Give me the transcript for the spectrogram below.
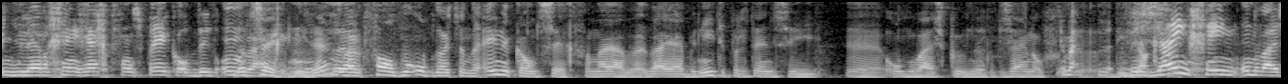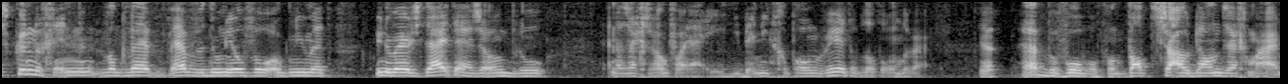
van jullie hebben geen recht van spreken op dit onderwerp. Dat zeg ik niet, hè? we- maar het valt me op dat je aan de ene kant zegt van, nou ja, wij, wij hebben niet de pretentie eh onderwijskundige te zijn of Ja, maar eh, we- zijn geen onderwijskundigen, in, want we, we, hebben- we doen heel veel ook nu met universiteiten en zo. Ik bedoel, en dan zeggen ze ook van, ja, je bent niet gepromoveerd op dat onderwerp. Ja. Hè, bijvoorbeeld, want dat zou dan zeg maar,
